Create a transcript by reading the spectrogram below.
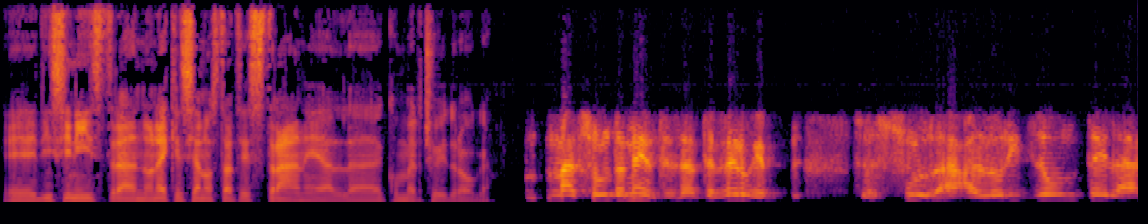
eh, di sinistra, non è che siano state estranee al commercio di droga. Ma assolutamente, tanto è vero che su, all'orizzonte la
